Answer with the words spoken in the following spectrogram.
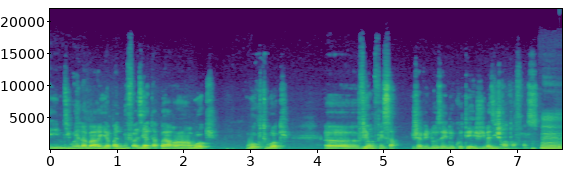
et il me dit Ouais, là-bas, il n'y a pas de bouffe asiate à part un wok, walk to walk. Euh, viens, on fait ça. J'avais de l'oseille de côté, je lui ai dit Vas-y, je rentre en France. Hmm.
